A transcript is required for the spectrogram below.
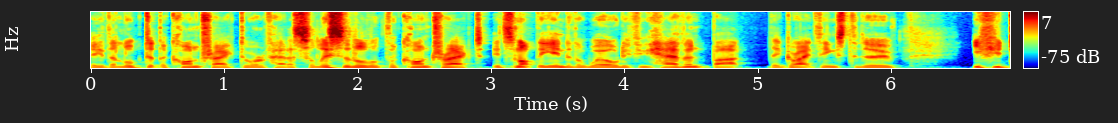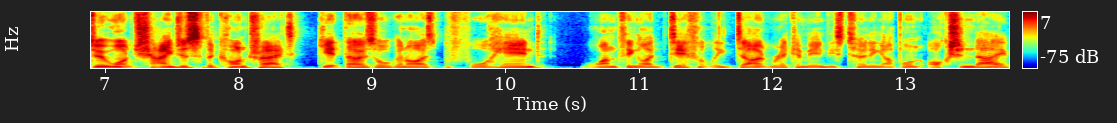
either looked at the contract or have had a solicitor look at the contract. It's not the end of the world if you haven't, but they're great things to do. If you do want changes to the contract, get those organised beforehand. One thing I definitely don't recommend is turning up on auction day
